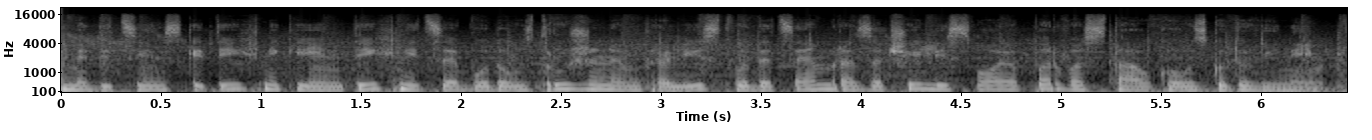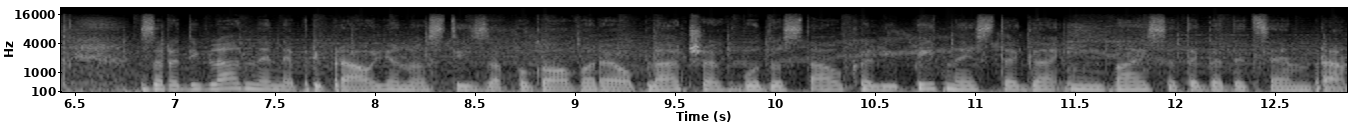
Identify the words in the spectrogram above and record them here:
Medicinski tehniki in tehnice bodo v Združenem kraljestvu decembra začeli svojo prvo stavko v zgodovini. Zaradi vladne nepripravljenosti za pogovore o plačah bodo stavkali 15. in 20. decembra.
